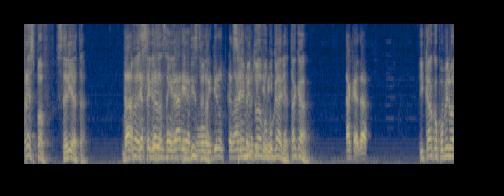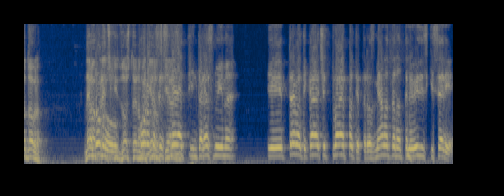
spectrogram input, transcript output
Преспав, серијата. Да, Тоа е тя се гледа в за сега България по единствена. един от каналите Се на емитува во. Бугарија, така? Така е, да. И како поминува добро. Нема Па добро, пречки зошто е на македонски се јазик. смеят, интересно име. И трябва да ти кажа, че това е пътят. Размяната на телевизijски серии.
